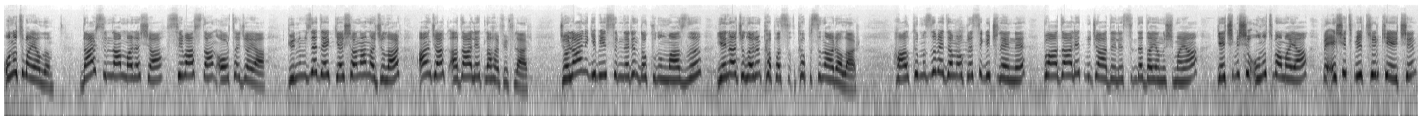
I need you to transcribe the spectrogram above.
Unutmayalım, Dersim'den Maraş'a, Sivas'tan Ortaca'ya günümüze dek yaşanan acılar ancak adaletle hafifler. Jolani gibi isimlerin dokunulmazlığı yeni acıların kapısı, kapısını aralar. Halkımızı ve demokrasi güçlerini bu adalet mücadelesinde dayanışmaya, geçmişi unutmamaya ve eşit bir Türkiye için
